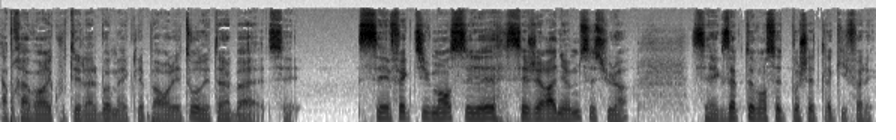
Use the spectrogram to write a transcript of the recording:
après avoir écouté l'album avec les paroles et tout, on était là, bah, c'est, c'est effectivement, c'est, Géranium, c'est celui-là. C'est exactement cette pochette-là qu'il fallait.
